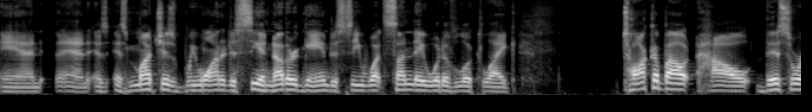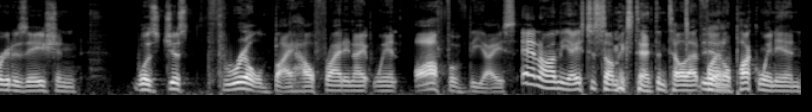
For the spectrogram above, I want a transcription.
And and as as much as we wanted to see another game to see what Sunday would have looked like, talk about how this organization was just thrilled by how Friday night went off of the ice and on the ice to some extent until that final yeah. puck went in.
